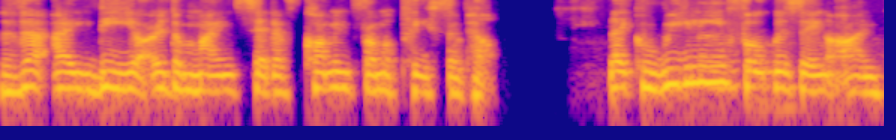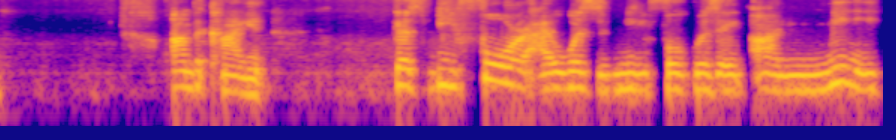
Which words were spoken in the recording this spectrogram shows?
the idea or the mindset of coming from a place of help. Like really mm-hmm. focusing on on the client. Because before I was really focusing on me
